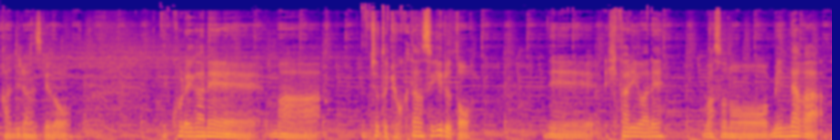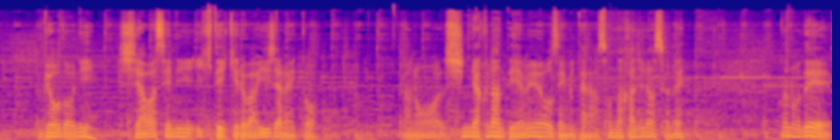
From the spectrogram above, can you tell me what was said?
感じなんですけど、でこれがね、まあ、ちょっと極端すぎると。で、光はね、まあその、みんなが平等に幸せに生きていければいいじゃないと。あの、侵略なんてやめようぜみたいな、そんな感じなんですよね。なので、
